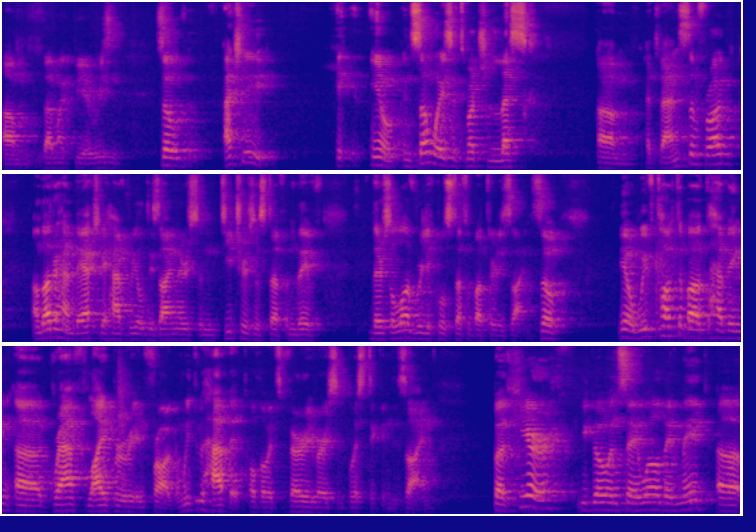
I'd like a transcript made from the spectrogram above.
um, that might be a reason. So actually, it, you know, in some ways it's much less um, advanced than Frog. On the other hand, they actually have real designers and teachers and stuff, and they've there's a lot of really cool stuff about their design. So, you know, we've talked about having a graph library in Frog, and we do have it, although it's very, very simplistic in design. But here you go and say, well, they made a,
